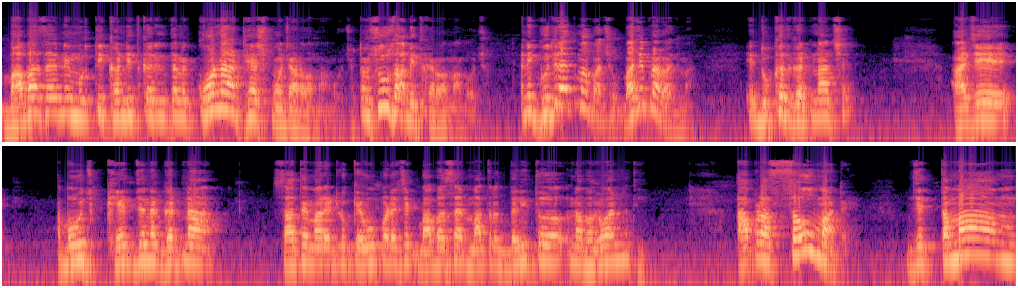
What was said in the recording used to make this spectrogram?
બાબા સાહેબની મૂર્તિ ખંડિત કરીને તમે કોના ઠેસ પહોંચાડવા માંગો છો? તમે શું સાબિત કરવા માંગો છો? અને ગુજરાતમાં પાછું, ભાજપના રાજમાં, એ દુઃખદ ઘટના છે? આજે બહુ જ ખેદજનક ઘટના સાથે મારે એટલું કહેવું પડે છે કે બાબા સાહેબ માત્ર દલિતોના ભગવાન નથી. આપણા સૌ માટે જે તમામ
